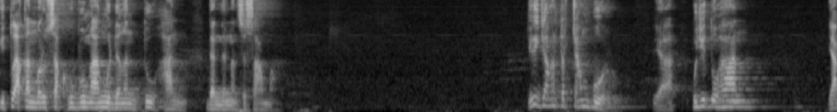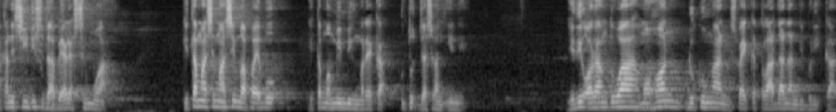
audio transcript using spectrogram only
itu akan merusak hubunganmu dengan Tuhan dan dengan sesama. Jadi jangan tercampur, ya. Puji Tuhan, yang akan disidi sudah beres semua. Kita masing-masing Bapak Ibu, kita membimbing mereka untuk jelasan ini. Jadi orang tua mohon dukungan supaya keteladanan diberikan.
